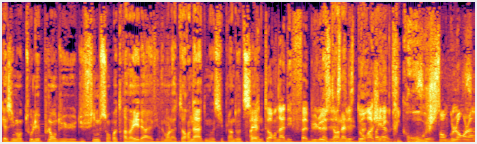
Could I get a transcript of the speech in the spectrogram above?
quasiment tous les plans du, du film sont retravaillés. Derrière, évidemment, la tornade, mais aussi plein d'autres scènes. Ah, la tornade est fabuleuse, la tornade d'orage électrique rouge sanglant là.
